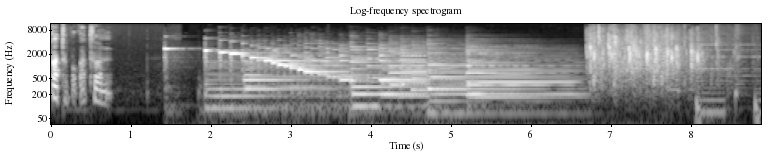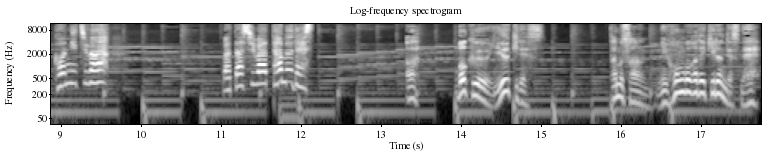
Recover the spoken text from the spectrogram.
কথোপকথন んにちは。私はタムです。あ僕勇気です。タムさん日本語ができるんですね。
